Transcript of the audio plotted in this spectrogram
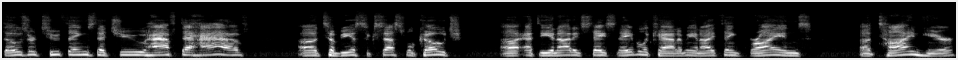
those are two things that you have to have uh, to be a successful coach uh, at the United States Naval Academy. And I think Brian's uh, time here,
